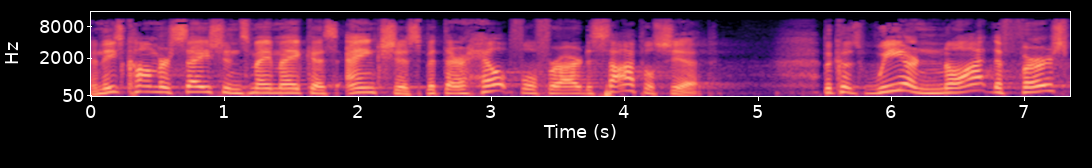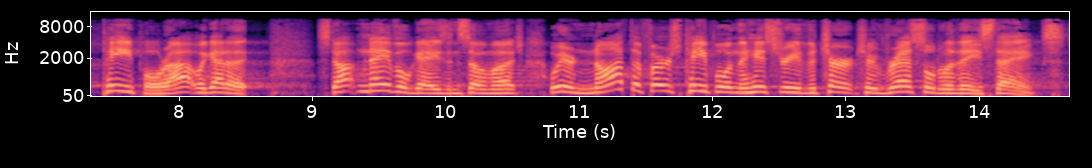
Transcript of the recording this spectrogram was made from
And these conversations may make us anxious, but they're helpful for our discipleship. Because we are not the first people, right? We gotta, Stop navel gazing so much. We are not the first people in the history of the church who've wrestled with these things.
